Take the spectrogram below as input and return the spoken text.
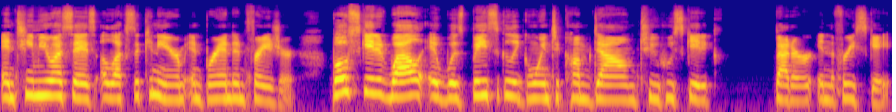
and Team USA's Alexa Knierim and Brandon Frazier. Both skated well. It was basically going to come down to who skated better in the free skate.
